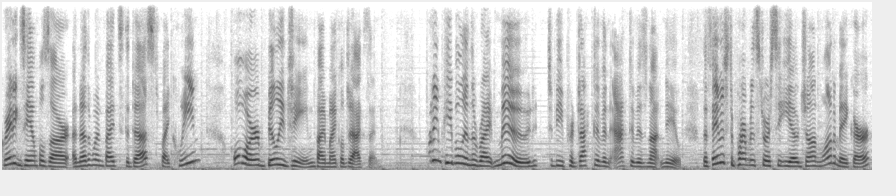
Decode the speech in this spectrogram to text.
Great examples are Another One Bites the Dust by Queen or Billie Jean by Michael Jackson. Putting people in the right mood to be productive and active is not new. The famous department store CEO John Wanamaker,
